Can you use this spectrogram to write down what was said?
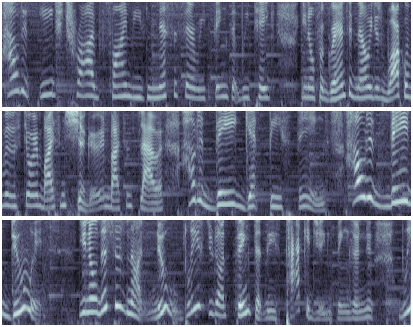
How did each tribe find these necessary things that we take, you know, for granted. Now we just walk over to the store and buy some sugar and buy some flour. How did they get these things? How did they do it? You know, this is not new. Please do not think that these packaging things are new. We,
